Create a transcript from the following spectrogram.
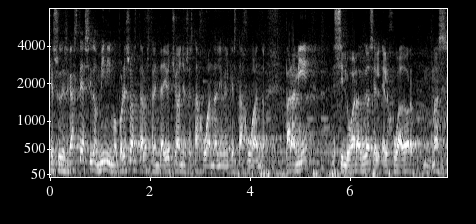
que su desgaste ha sido mínimo, por eso hasta los 38 años está jugando al nivel que está jugando. Para mí, sin lugar a dudas, el, el jugador más,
